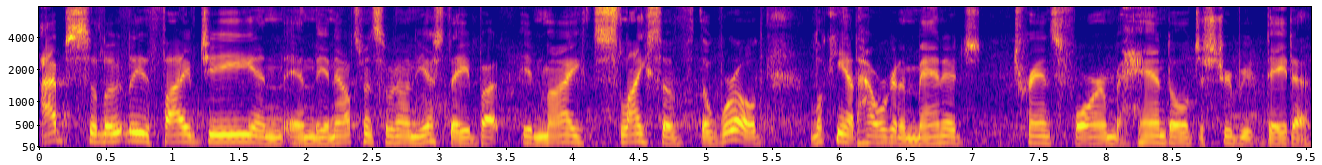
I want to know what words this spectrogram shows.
absolutely 5G and, and the announcements that went on yesterday, but in my slice of the world, looking at how we're going to manage, transform, handle, distribute data,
